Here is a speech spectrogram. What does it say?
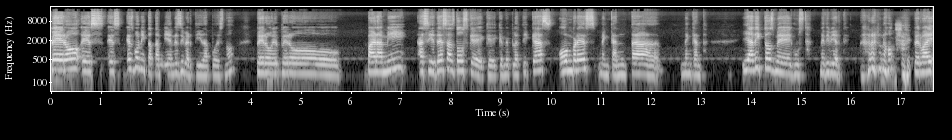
pero es, es, es bonita también, es divertida, pues, ¿no? Pero, pero para mí, así de esas dos que, que, me platicas, hombres, me encanta, me encanta. Y adictos me gusta, me divierte. ¿no? Pero hay,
